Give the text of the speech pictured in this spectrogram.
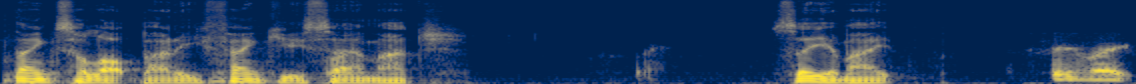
Thanks a lot, buddy. Thank you so much. See you, mate. See you, mate.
